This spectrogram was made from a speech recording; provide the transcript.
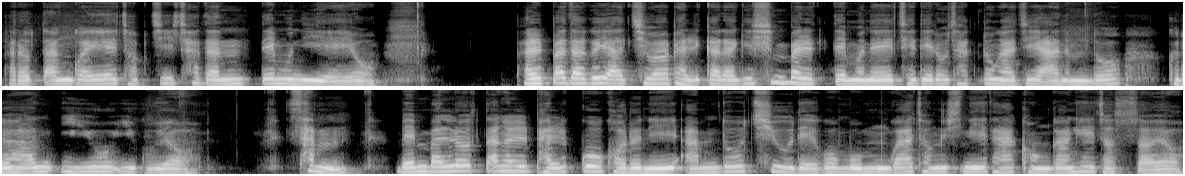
바로 땅과의 접지 차단 때문이에요. 발바닥의 아치와 발가락이 신발 때문에 제대로 작동하지 않음도 그러한 이유이고요. 3. 맨발로 땅을 밟고 걸으니 암도 치유되고 몸과 정신이 다 건강해졌어요.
